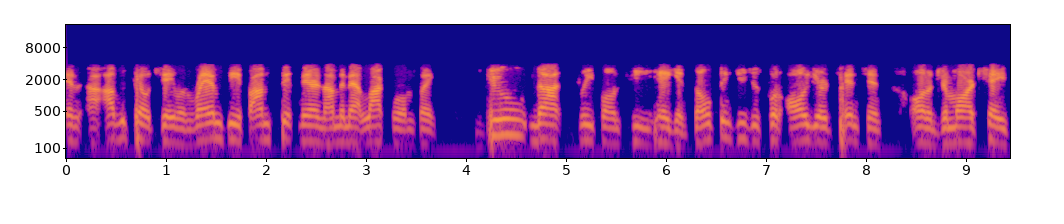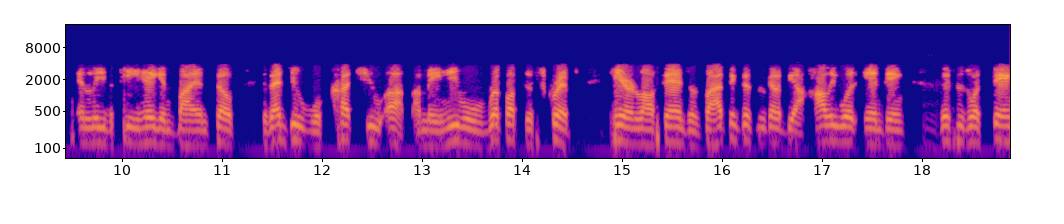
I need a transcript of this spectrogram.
and I, I would tell Jalen Ramsey if I'm sitting there and I'm in that locker room, I'm saying, do not sleep on Tee Higgins. Don't think you just put all your attention on a Ja'Marr Chase and leave a Tee Higgins by himself because that dude will cut you up. I mean, he will rip up the script here in Los Angeles. But I think this is going to be a Hollywood ending. This is what Stan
